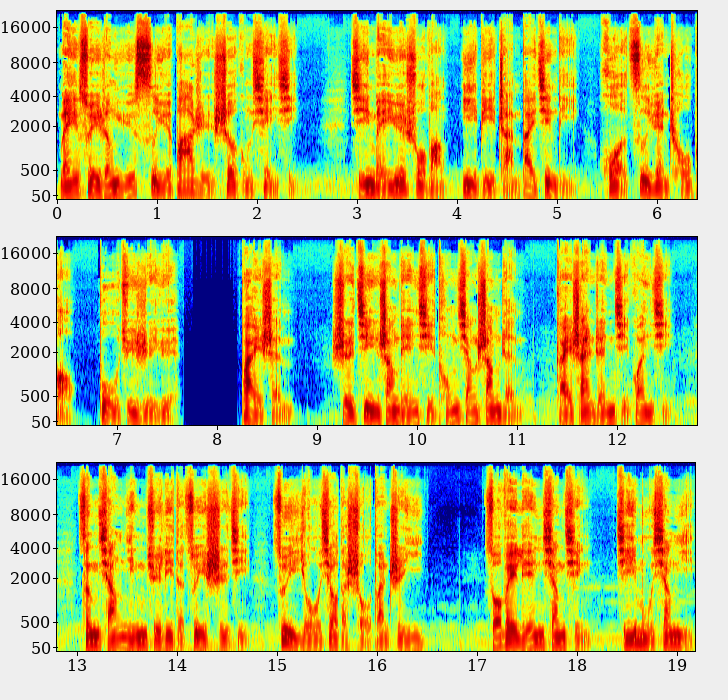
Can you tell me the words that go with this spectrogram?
每岁仍于四月八日设供献祭，即每月朔望义必斩拜尽礼，或自愿酬报，不拘日月。拜神使晋商联系同乡商人、改善人际关系、增强凝聚力的最实际、最有效的手段之一。所谓联乡情，极目相忆。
